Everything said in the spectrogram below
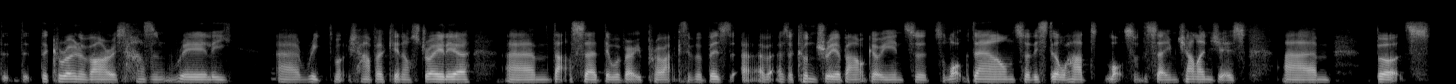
the, the, the coronavirus hasn't really uh, wreaked much havoc in Australia. Um, that said, they were very proactive bus- uh, as a country about going into to lockdown, so they still had lots of the same challenges. Um, but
